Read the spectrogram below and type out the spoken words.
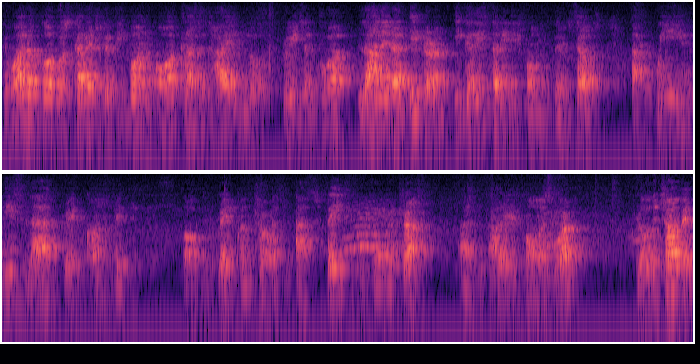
The word of God was carried to the people in all classes, high and low, rich and poor, learned and ignorant, eagerly studied it for themselves. Are we in this last great conflict of the great controversy as faithful to our trust as the early reformers were? Blow the trumpet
